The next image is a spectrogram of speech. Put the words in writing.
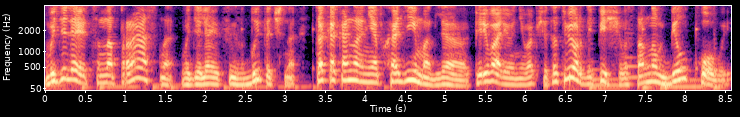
выделяется напрасно, выделяется избыточно, так как она необходима для переваривания вообще-то твердой пищи, в основном белковой,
